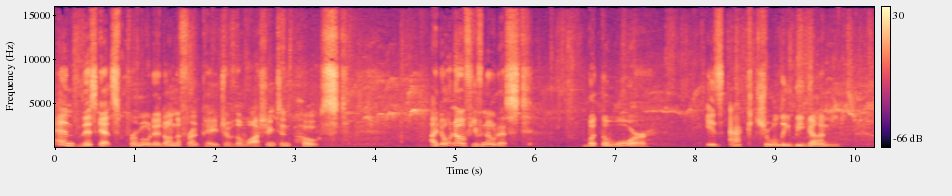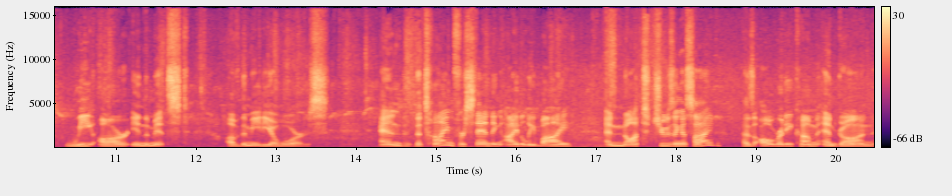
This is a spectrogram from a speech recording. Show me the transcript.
And this gets promoted on the front page of the Washington Post. I don't know if you've noticed, but the war is actually begun. We are in the midst of the media wars. And the time for standing idly by and not choosing a side has already come and gone.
